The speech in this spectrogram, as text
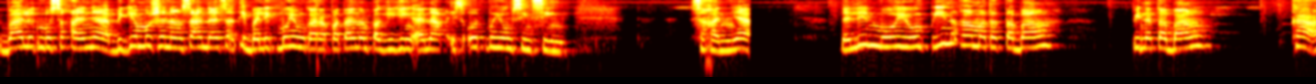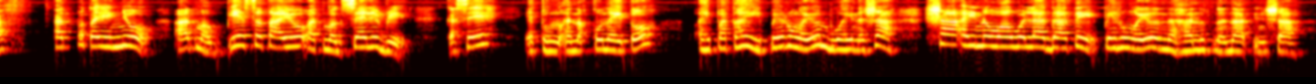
Ibalot mo sa kanya, bigyan mo siya ng sandals at ibalik mo yung karapatan ng pagiging anak. Isuot mo yung singsing sa kanya. Dalin mo yung pinakamatatabang, pinatabang calf at patayin nyo. At magpiesta tayo at mag-celebrate. Kasi, itong anak ko na ito, ay patay, pero ngayon buhay na siya. Siya ay nawawala dati, pero ngayon nahanap na natin siya.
